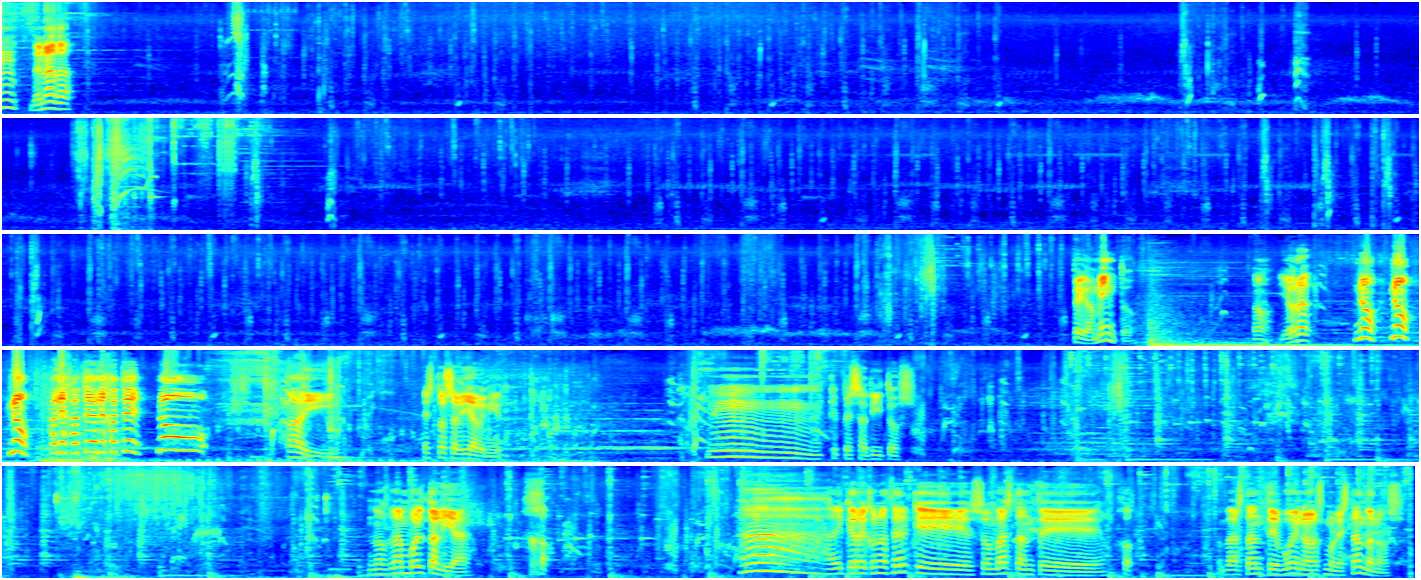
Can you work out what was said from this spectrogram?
Mm, de nada. Pegamento. No, y ahora... ¡No! ¡No! ¡No! ¡Aléjate! ¡Aléjate! ¡No! ¡Ay! Esto se veía venir. Mmm, qué pesaditos. Nos la han vuelto a liar. Ah, hay que reconocer que son bastante... bastante buenos molestándonos.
